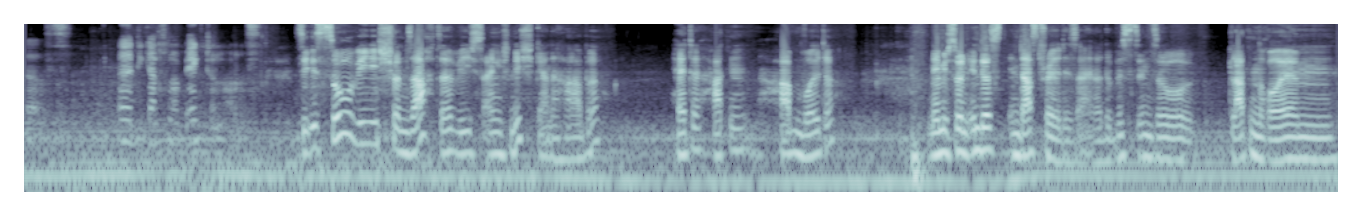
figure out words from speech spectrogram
das, äh, die ganzen Objekte und alles. Sie ist so, wie ich schon sagte, wie ich es eigentlich nicht gerne habe, hätte, hatten, haben wollte. Nämlich so ein Indus Industrial Designer. Du bist in so glatten Räumen,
